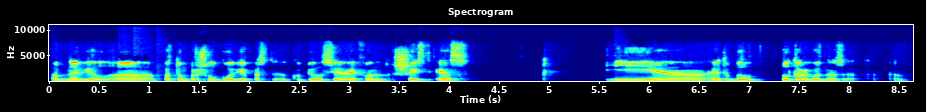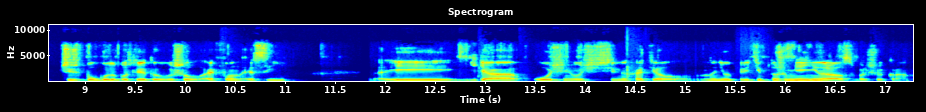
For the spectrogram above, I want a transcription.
обновил, потом прошел год, я купил себе iPhone 6s, и а, это был полтора года назад. Через полгода после этого вышел iPhone SE, и я очень-очень сильно хотел на него перейти, потому что мне не нравился большой экран.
